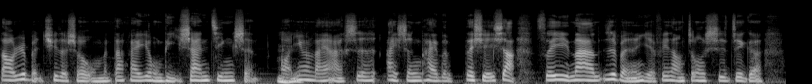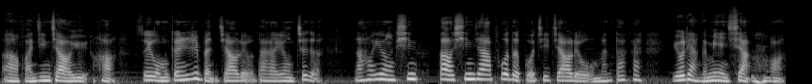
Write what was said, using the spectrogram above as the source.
到日本去的时候，我们大概用里山精神啊，因为莱雅是爱生态的的学校，所以那日本人也非常重视这个呃环境教育哈，所以我们跟日本交流大概用这个。然后用新到新加坡的国际交流，我们大概有两个面向啊，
